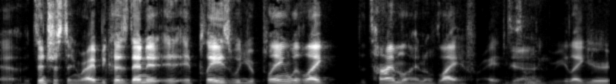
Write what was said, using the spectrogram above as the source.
Yeah, it's interesting, right? Because then it, it, it plays with you're playing with like the timeline of life, right? To some degree, like you're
